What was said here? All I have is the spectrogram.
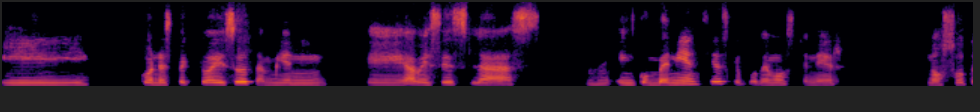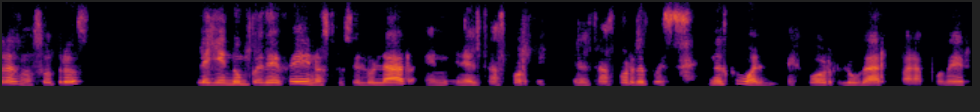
Y con respecto a eso, también eh, a veces las inconveniencias que podemos tener nosotras, nosotros, leyendo un PDF en nuestro celular en, en, el transporte. En el transporte, pues, no es como el mejor lugar para poder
